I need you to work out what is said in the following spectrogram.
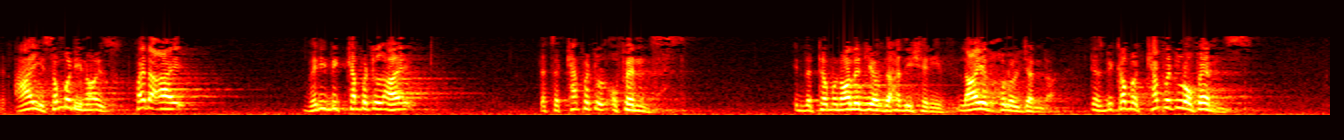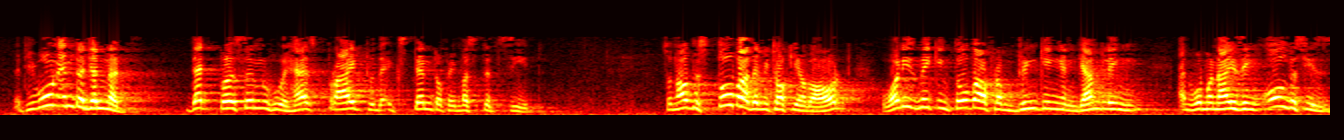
That I, somebody now is quite an I, very big capital I. That's a capital offense in the terminology of the Hadith Sharif. La yadkhulul Jannah. It has become a capital offense. That he won't enter Jannah. That person who has pride to the extent of a mustard seed. So now this tawbah that we're talking about, one is making tawbah from drinking and gambling and womanizing. All this is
